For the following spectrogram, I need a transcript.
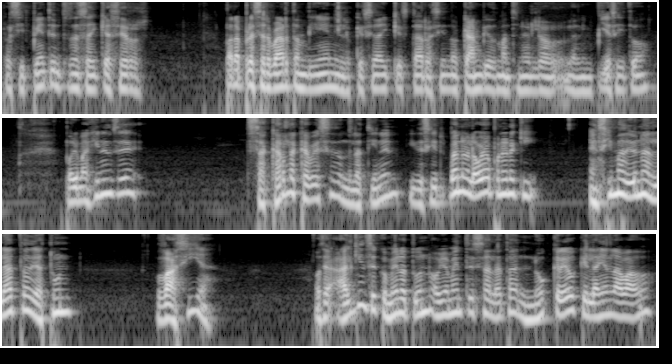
recipiente. Entonces hay que hacer, para preservar también y lo que sea, hay que estar haciendo cambios, mantener la limpieza y todo. Pero imagínense sacar la cabeza de donde la tienen y decir, bueno, la voy a poner aquí, encima de una lata de atún vacía. O sea, alguien se comió el atún. Obviamente esa lata no creo que la hayan lavado.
